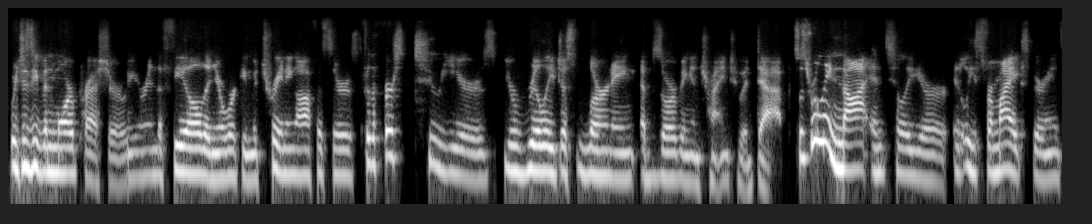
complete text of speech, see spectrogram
which is even more pressure. You're in the field and you're working with training officers. For the first two years, you're really just learning, absorbing, and trying to adapt. So it's really not until you're, at least from my experience,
